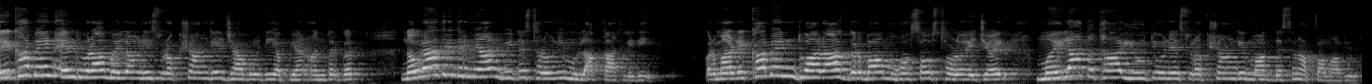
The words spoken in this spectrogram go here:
રેખાબેન એલ દ્વારા મહિલાઓની સુરક્ષા અંગે જાગૃતિ અભિયાન અંતર્ગત નવરાત્રી દરમિયાન વિવિધ સ્થળોની મુલાકાત લીધી. પરમાર રેખાબેન દ્વારા ગરબા મહોત્સવ સ્થળોએ જઈ મહિલા તથા યુવતીઓને સુરક્ષા અંગે માર્ગદર્શન આપવામાં આવ્યું.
